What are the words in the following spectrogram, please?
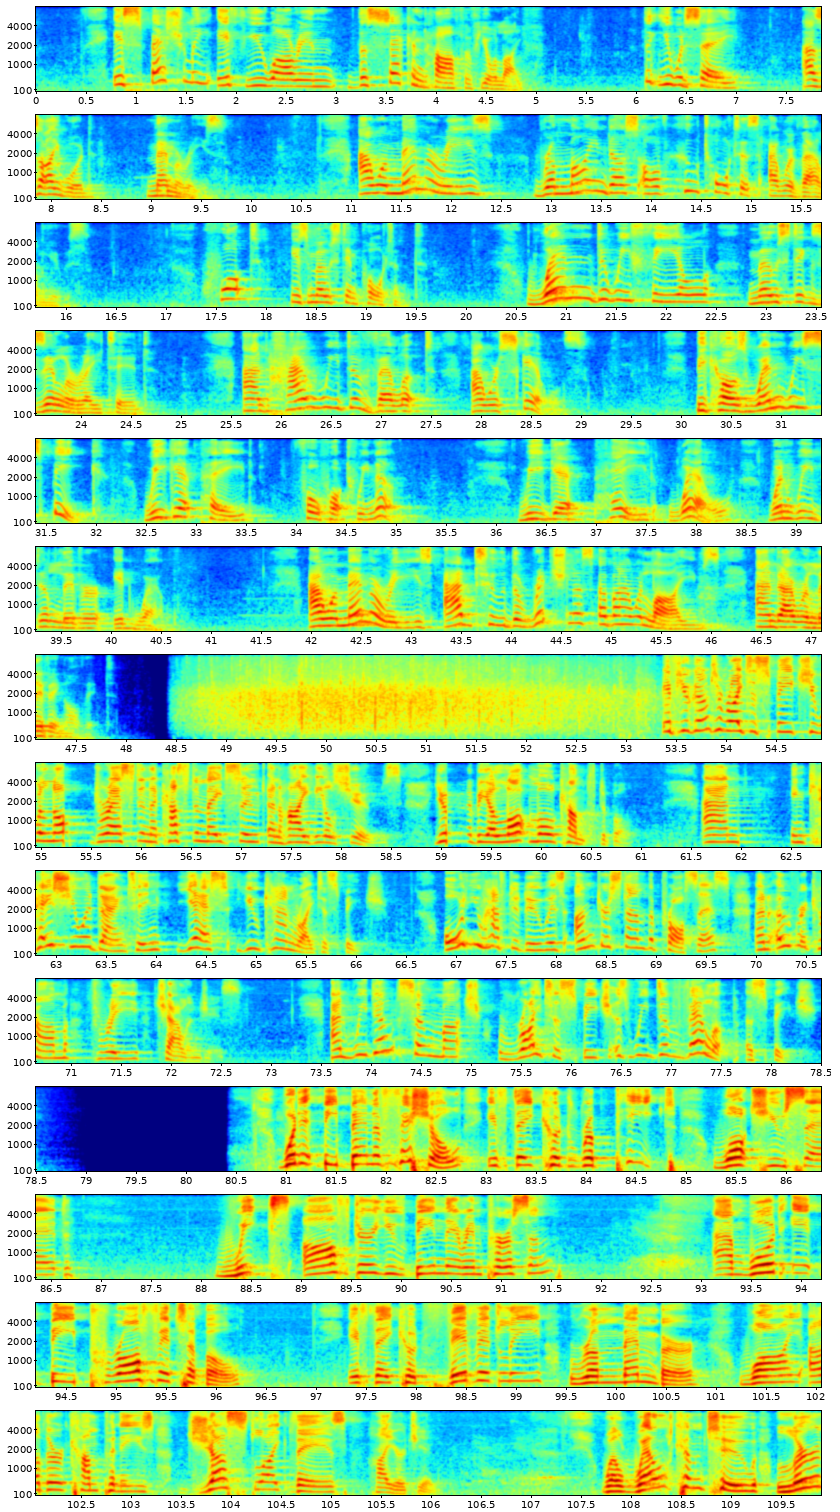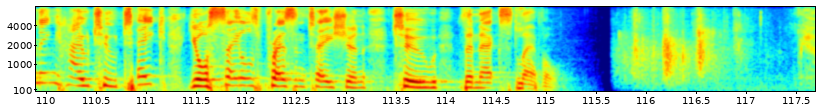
especially if you are in the second half of your life, that you would say, as I would, memories. Our memories remind us of who taught us our values. What is most important? When do we feel most exhilarated and how we developed our skills. Because when we speak, we get paid for what we know. We get paid well when we deliver it well. Our memories add to the richness of our lives and our living of it. If you're going to write a speech, you will not dressed in a custom-made suit and high-heel shoes. You're going to be a lot more comfortable. And in case you are doubting, yes, you can write a speech. All you have to do is understand the process and overcome three challenges. And we don't so much write a speech as we develop a speech. Would it be beneficial if they could repeat what you said weeks after you've been there in person? And would it be profitable if they could vividly remember why other companies just like theirs hired you? Well, welcome to learning how to take your sales presentation to the next level.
